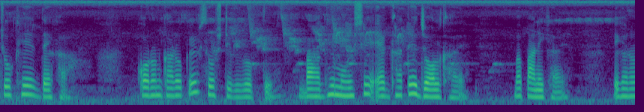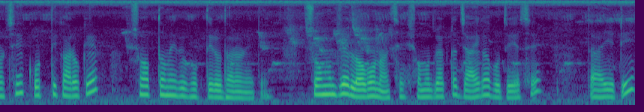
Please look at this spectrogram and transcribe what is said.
চোখের দেখা, করণ কারকের ষষ্ঠী বিভক্তি। বাঘে, মহিষে এক ঘাটে জল খায় বা পানি খায়। এখানে হচ্ছে কর্তৃকারকের সপ্তমী বিভক্তির উদাহরণ এটি। সমুদ্রে লবণ আছে, সমুদ্র একটা জায়গা বুঝিয়েছে তাই এটি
